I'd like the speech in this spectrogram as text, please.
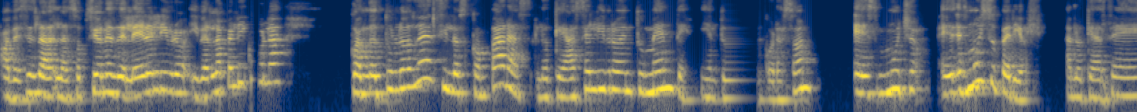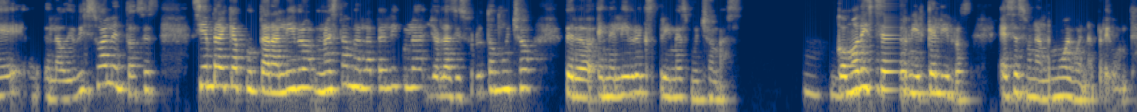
a veces las opciones de leer el libro y ver la película, cuando tú los lees y los comparas, lo que hace el libro en tu mente y en tu corazón es mucho, es muy superior a lo que hace el audiovisual. Entonces, siempre hay que apuntar al libro. No está mal la película, yo las disfruto mucho, pero en el libro exprimes mucho más. ¿Cómo discernir qué libros? Esa es una muy buena pregunta,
